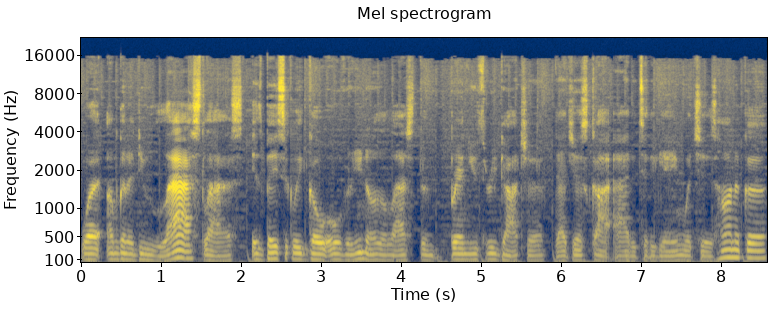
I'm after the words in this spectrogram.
What I'm gonna do last last is basically go over, you know, the last the brand new three gotcha that just got added to the game, which is Honoka,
